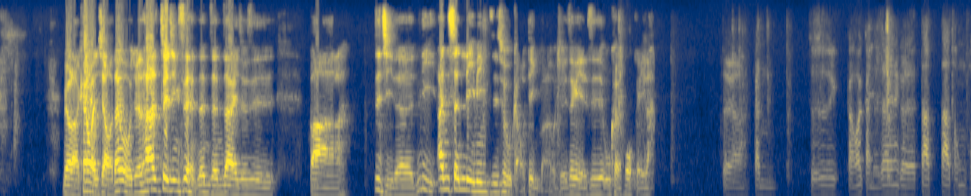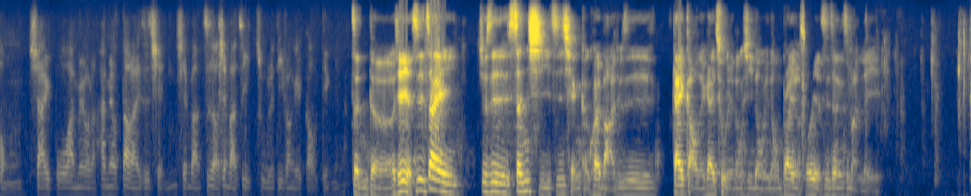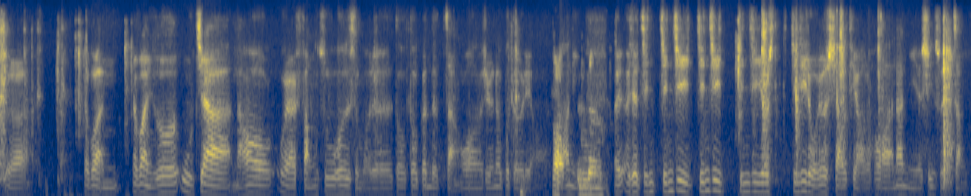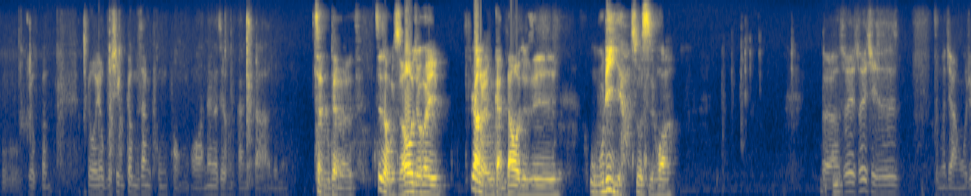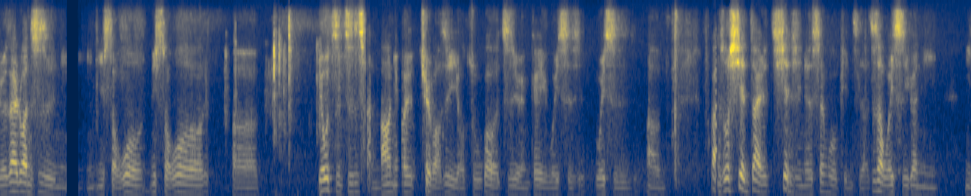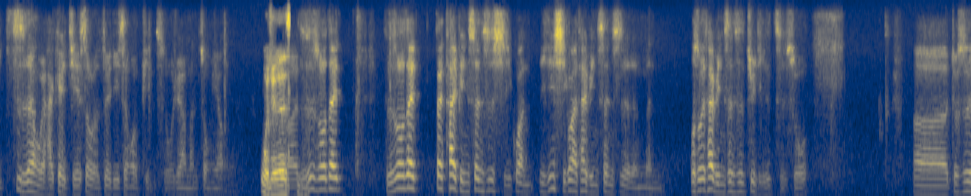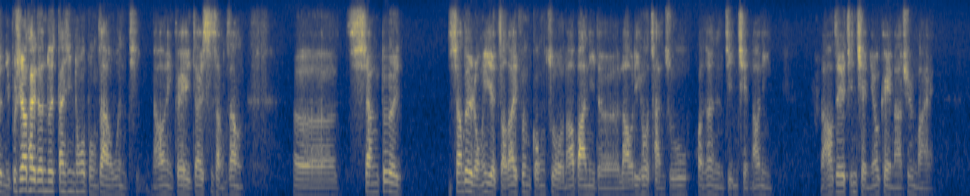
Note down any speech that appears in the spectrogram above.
没有啦，开玩笑。但是我觉得他最近是很认真，在就是把自己的立安身立命之处搞定嘛。我觉得这个也是无可厚非啦。对啊，赶快赶着在那个大大通膨下一波还没有了，还没有到来之前，先把至少先把自己住的地方给搞定了。真的，而且也是在就是升息之前，赶快把就是该搞的、该处理的东西弄一弄，不然有时候也是真的是蛮累。对啊，要不然要不然你说物价，然后未来房租或者什么的都都跟着涨，哇，我觉得那不得了。然后你，而而且经经济经济经济又经济如果又萧条的话，那你的薪水涨幅又跟如果又不幸跟不上通膨，哇，那个就很尴尬，真的。真的，这种时候就会让人感到就是无力啊，说实话。对啊，所以所以其实怎么讲？我觉得在乱世，你你手握你手握呃。优质资产，然后你会确保自己有足够的资源可以维持维持呃，不敢说现在现行的生活品质啊，至少维持一个你你自认为还可以接受的最低生活品质，我觉得还蛮重要的。我觉得、呃，只是说在只是说在在太平盛世习惯已经习惯了太平盛世的人们，我所谓太平盛世具体是指说，呃，就是你不需要太担担心通货膨胀的问题，然后你可以在市场上。呃，相对相对容易的找到一份工作，然后把你的劳力或产出换算成金钱，然后你，然后这些金钱你又可以拿去买，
